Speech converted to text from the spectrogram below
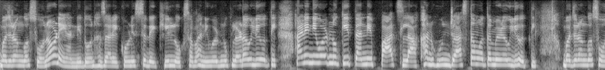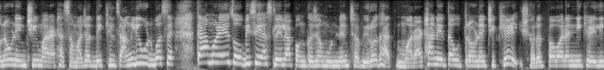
बजरंग सोनवणे यांनी दोन दोन हजार एकोणीस देखील लोकसभा निवडणूक लढवली होती. आणि निवडणुकीत त्यांनी पाच लाखांहून जास्त मतं मिळवली होती. बजरंग सोनवणेंची मराठा समाजात देखील चांगली उठ बसे. त्यामुळेच ओबीसी असलेल्या पंकजा मुंडेंच्या विरोधात मराठा नेता उतरवण्याची खेळी शरद पवारांनी खेळली.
